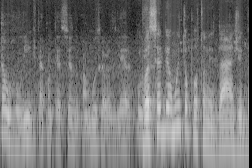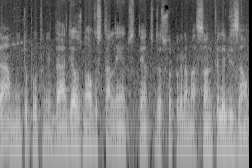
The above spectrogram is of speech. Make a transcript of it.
tão ruim que está acontecendo com a música brasileira. Puxa Você deu muita oportunidade, dá muita oportunidade aos novos talentos dentro da sua programação de televisão.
